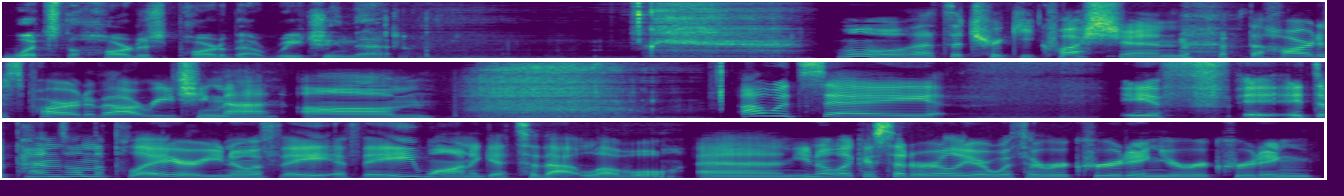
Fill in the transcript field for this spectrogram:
What's the hardest part about reaching that? Oh, that's a tricky question. the hardest part about reaching that. Um, I would say if it depends on the player you know if they if they want to get to that level and you know like i said earlier with the recruiting you're recruiting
